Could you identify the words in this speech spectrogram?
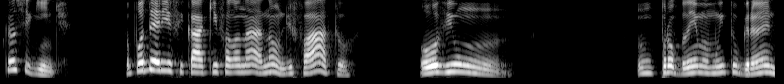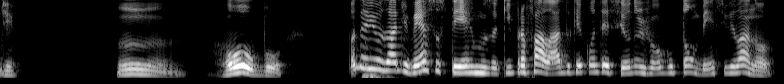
Porque é o seguinte, eu poderia ficar aqui falando, ah, não, de fato, houve um um problema muito grande, um roubo. Poderia usar diversos termos aqui para falar do que aconteceu no jogo Tom Benz Vila Nova.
